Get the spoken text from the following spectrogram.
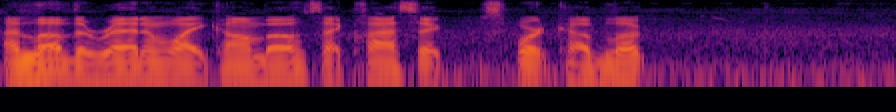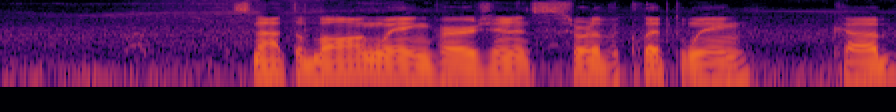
I love the red and white combo. It's that classic Sport Cub look. It's not the long wing version. It's sort of a clipped wing Cub.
